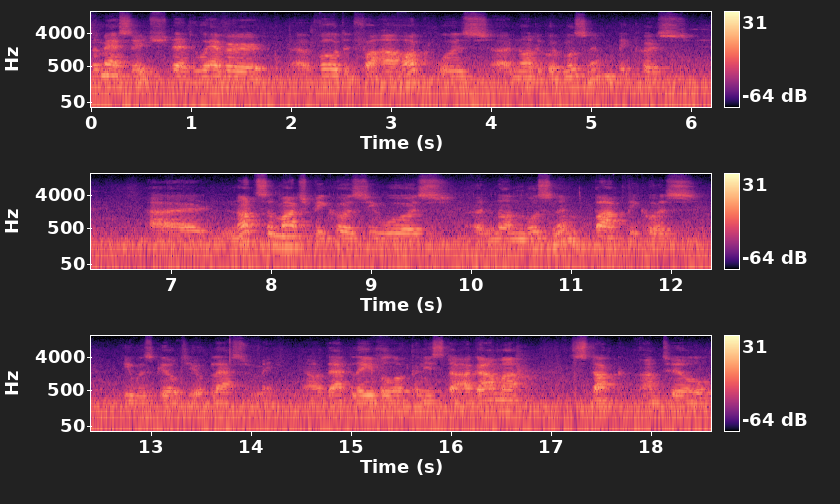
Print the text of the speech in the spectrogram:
the message that whoever uh, voted for Ahok was uh, not a good Muslim because uh, not so much because he was a non-Muslim, but because he was guilty of blasphemy. Now that label of Penista Agama stuck until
